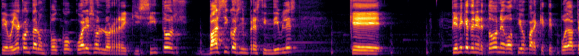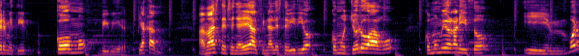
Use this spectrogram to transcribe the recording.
te voy a contar un poco cuáles son los requisitos básicos e imprescindibles que tiene que tener todo negocio para que te pueda permitir cómo vivir viajando. Además te enseñaré al final de este vídeo cómo yo lo hago, cómo me organizo y bueno,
